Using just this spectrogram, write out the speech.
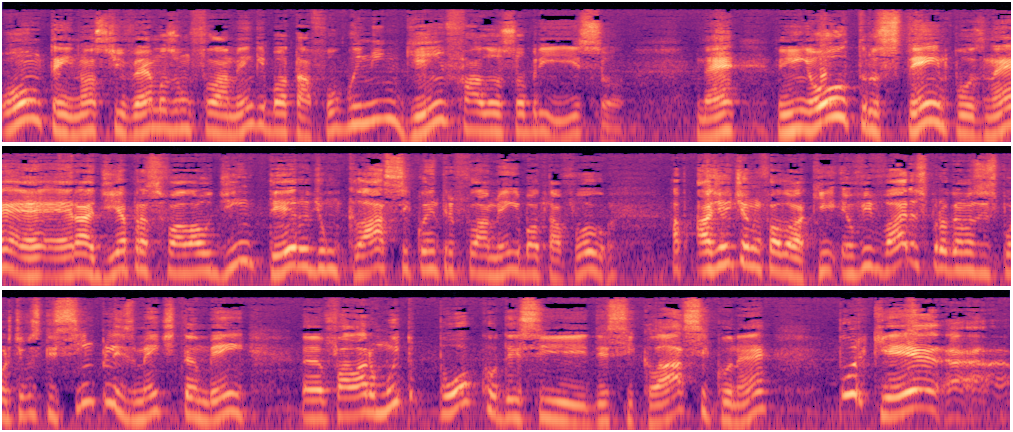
ontem nós tivemos um Flamengo e Botafogo e ninguém falou sobre isso, né? Em outros tempos, né, é, era dia para se falar o dia inteiro de um clássico entre Flamengo e Botafogo. A, a, gente não falou aqui, eu vi vários programas esportivos que simplesmente também uh, falaram muito pouco desse, desse clássico, né? Porque a,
